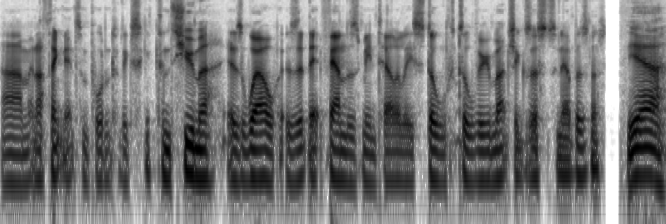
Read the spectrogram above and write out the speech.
um, and I think that's important to the consumer as well. Is that that founders mentality still still very much exists in our business? Yeah.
